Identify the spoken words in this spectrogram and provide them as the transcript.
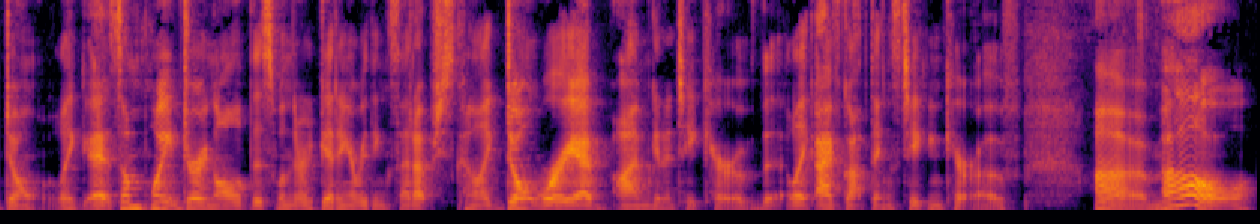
don't like at some point during all of this when they're getting everything set up she's kind of like don't worry I'm, I'm gonna take care of it like I've got things taken care of um Oh,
